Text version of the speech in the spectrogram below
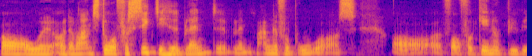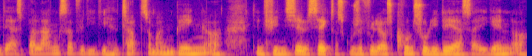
og, øh, og der var en stor forsigtighed blandt, øh, blandt mange forbrugere også, og for at få genopbygget deres balancer, fordi de havde tabt så mange penge, og den finansielle sektor skulle selvfølgelig også konsolidere sig igen, og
